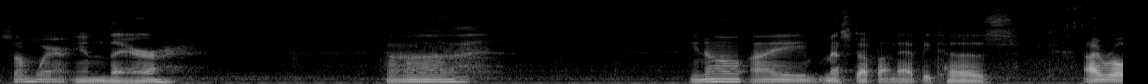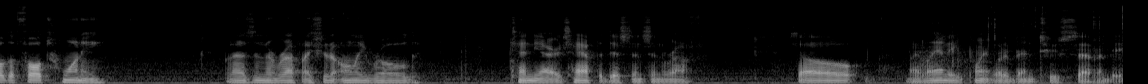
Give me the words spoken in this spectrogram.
somewhere in there. Uh, you know, I messed up on that because I rolled a full 20, but I was in the rough. I should have only rolled 10 yards, half the distance in rough. So my landing point would have been 270.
